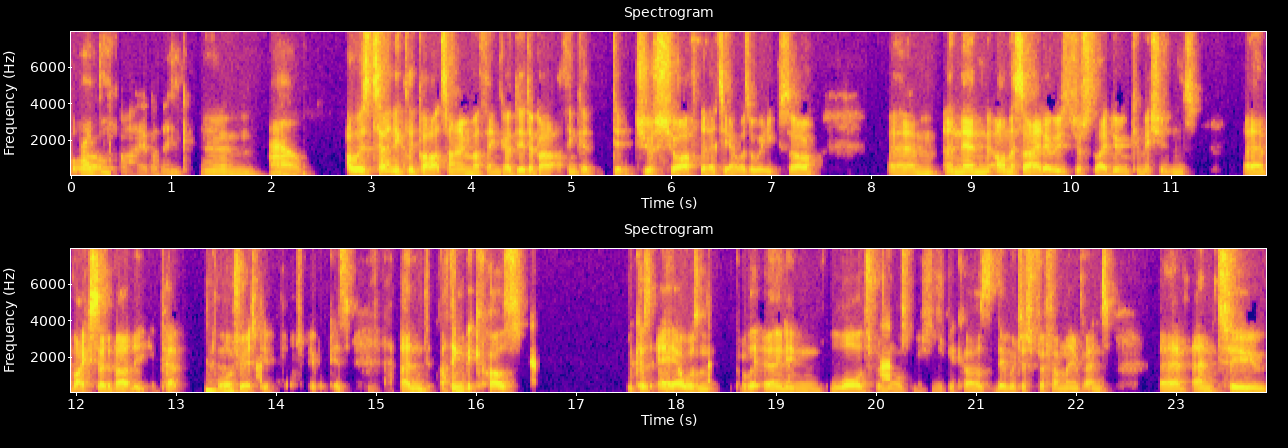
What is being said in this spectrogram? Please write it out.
Four Five or five, I think. Um, Wow. I was technically part time. I think I did about. I think I did just short of thirty hours a week. So, um, and then on the side, I was just like doing commissions, uh, like I said about the pet Mhm. portraits, people, people, kids, and I think because because a I wasn't probably earning loads from those commissions because they were just for family and friends, um, and two,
